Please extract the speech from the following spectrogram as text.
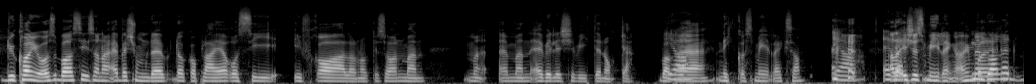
Du kan jo også bare si sånn Jeg vet ikke om det, dere pleier å si ifra eller noe sånn, men, men, men jeg vil ikke vite noe. Bare Ja. nikk og smil, liksom. Ja, Eller ikke smil engang. Men Bare, bare-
